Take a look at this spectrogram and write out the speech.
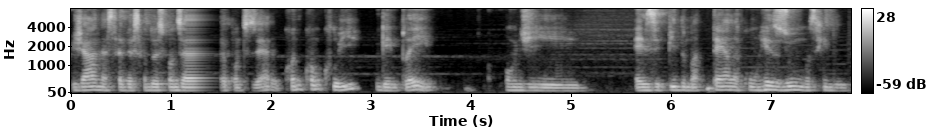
já nessa versão 2.0.0, quando concluir o gameplay, onde é exibido uma tela com um resumo assim do,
